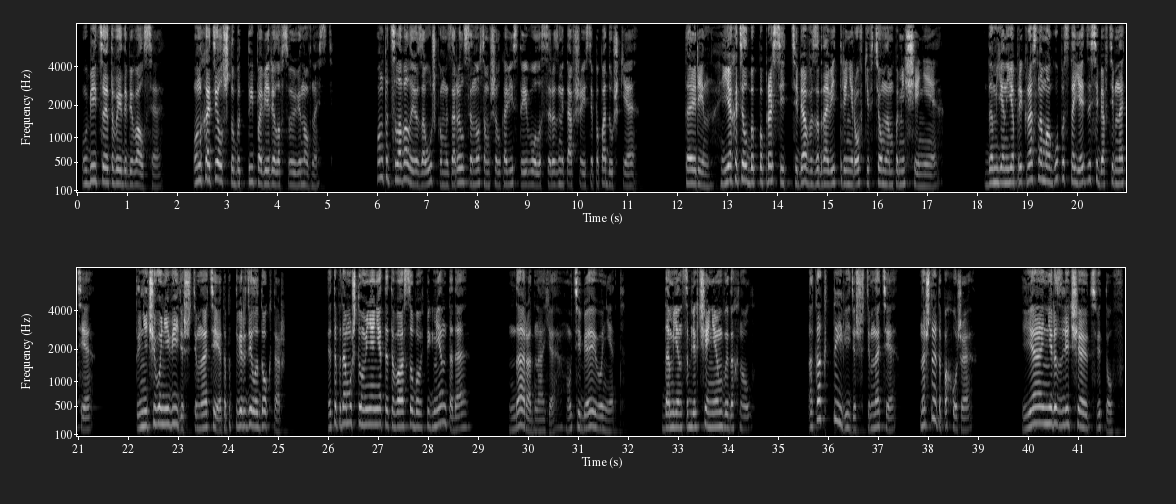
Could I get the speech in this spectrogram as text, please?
Убийца этого и добивался. Он хотел, чтобы ты поверила в свою виновность. Он поцеловал ее за ушком и зарылся носом в шелковистые волосы, разметавшиеся по подушке. «Тайрин, я хотел бы попросить тебя возобновить тренировки в темном помещении». «Дамьен, я прекрасно могу постоять за себя в темноте». «Ты ничего не видишь в темноте, это подтвердила доктор». «Это потому, что у меня нет этого особого пигмента, да?» «Да, родная, у тебя его нет». Дамьен с облегчением выдохнул. «А как ты видишь в темноте? На что это похоже?» «Я не различаю цветов».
